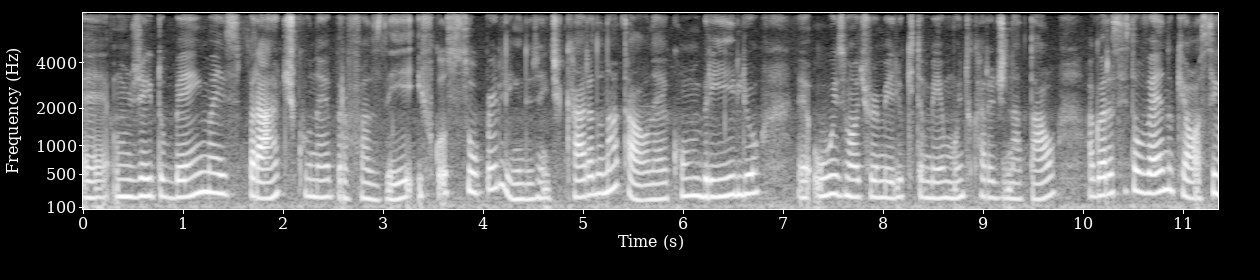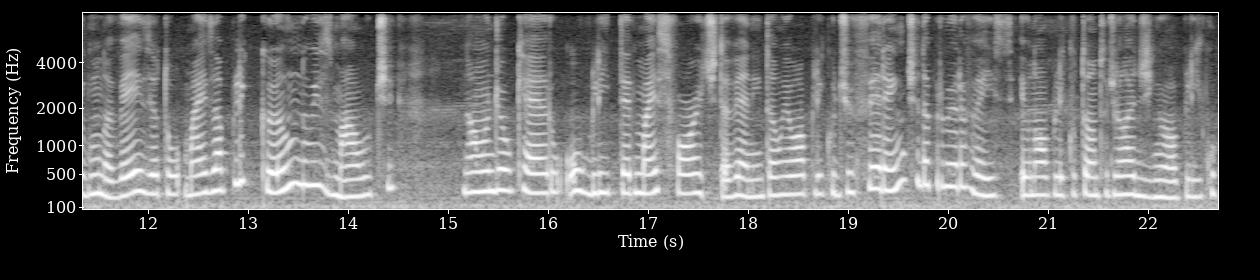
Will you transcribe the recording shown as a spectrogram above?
É um jeito bem mais prático, né, pra fazer. E ficou super lindo, gente. Cara do Natal, né? Com brilho, é, o esmalte vermelho, que também é muito cara de Natal. Agora, vocês estão vendo que, ó, a segunda vez eu tô mais aplicando o esmalte na onde eu quero o glitter mais forte, tá vendo? Então, eu aplico diferente da primeira vez. Eu não aplico tanto de ladinho, eu aplico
